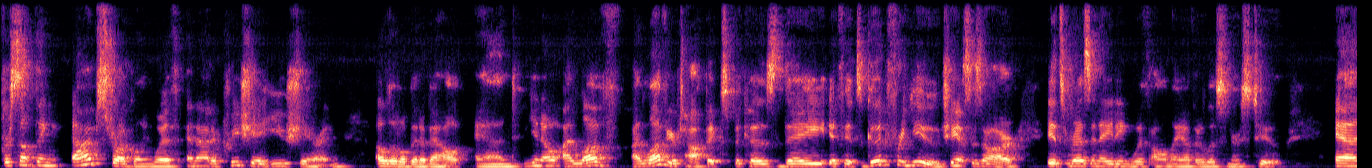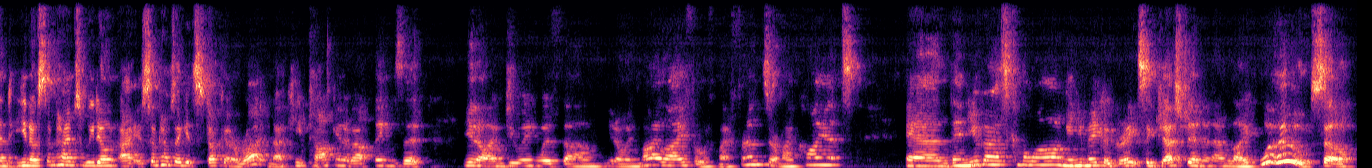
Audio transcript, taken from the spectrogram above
for something I'm struggling with, and I'd appreciate you sharing a little bit about. And you know i love i love your topics because they if it's good for you chances are it's resonating with all my other listeners too. And you know sometimes we don't i sometimes i get stuck in a rut and i keep talking about things that you know i'm doing with um, you know in my life or with my friends or my clients. And then you guys come along and you make a great suggestion and i'm like woohoo! So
